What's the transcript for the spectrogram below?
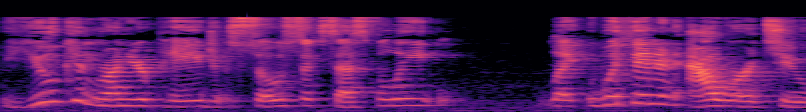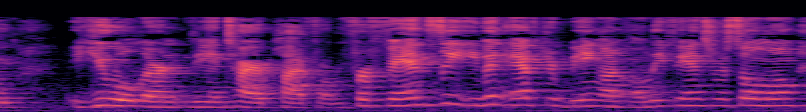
you can run your page so successfully, like within an hour or two, you will learn the entire platform. For Fansly, even after being on OnlyFans for so long,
